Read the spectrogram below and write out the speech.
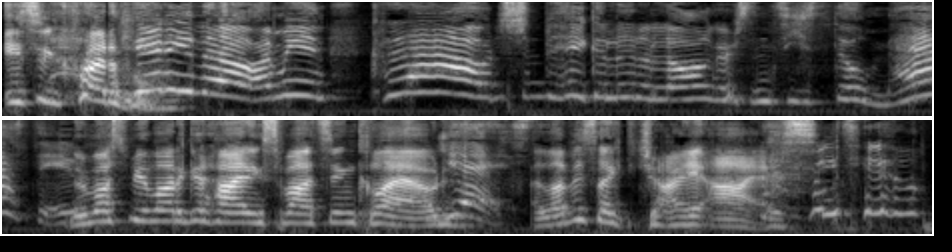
It's incredible. Kitty, though, I mean, Cloud should take a little longer since he's so massive. There must be a lot of good hiding spots in Cloud. Yes. I love his like giant eyes. Me too.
